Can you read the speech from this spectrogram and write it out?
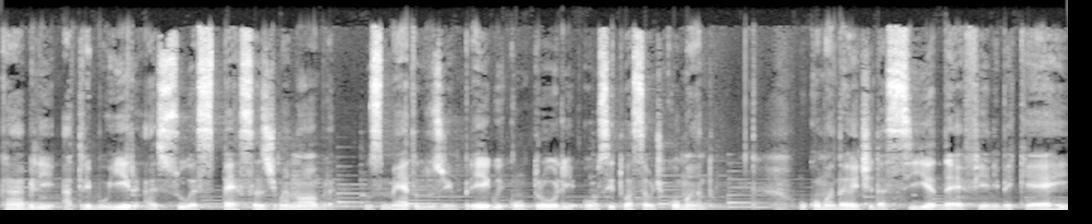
cabe-lhe atribuir às suas peças de manobra os métodos de emprego e controle ou situação de comando. O comandante da CIA DEF NBQR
